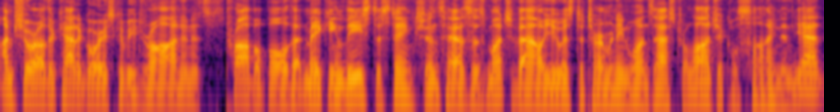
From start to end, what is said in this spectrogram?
I'm sure other categories could be drawn, and it's probable that making these distinctions has as much value as determining one's astrological sign, and yet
